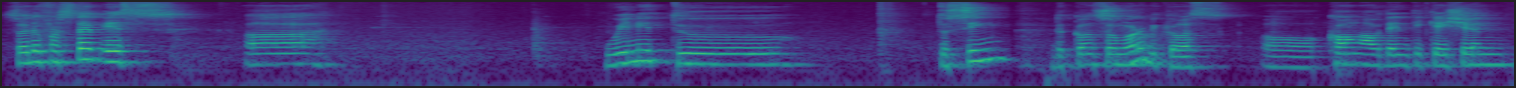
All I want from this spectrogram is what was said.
So the first step is uh, we need to to sync the consumer because uh, Kong authentication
